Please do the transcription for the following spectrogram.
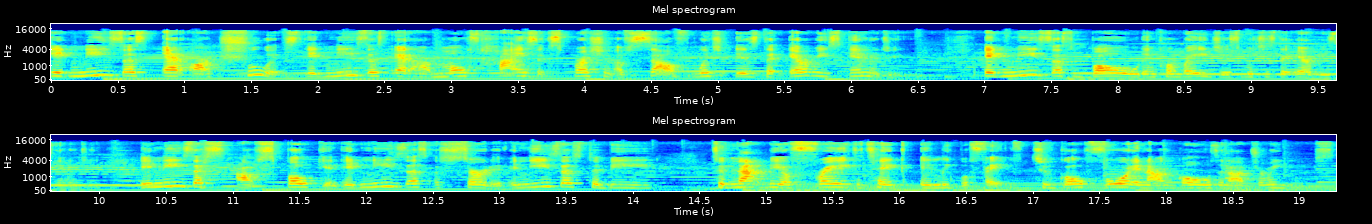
It needs us at our truest. It needs us at our most highest expression of self, which is the Aries energy. It needs us bold and courageous, which is the Aries energy. It needs us outspoken. It needs us assertive. It needs us to be to not be afraid to take a leap of faith, to go forward in our goals and our dreams.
